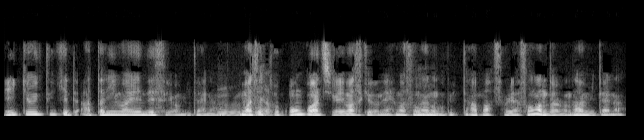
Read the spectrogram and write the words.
影響を受けて当たり前ですよみたいな、うん。まあちょっと文言は違いますけどね、まあそんなようなこと言って、あまあそりゃそうなんだろうなみたいな、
